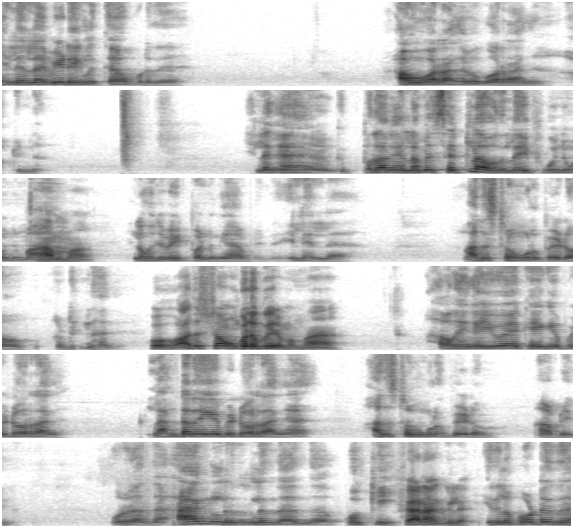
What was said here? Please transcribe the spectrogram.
இல்லை இல்லை வீடு எங்களுக்கு தேவைப்படுது. அவங்க வர்றாங்க இவங்க வர்றாங்க அப்படின்னு. இல்லைங்க இப்போதாங்க எல்லாமே செட்டில் ஆகுது லைஃப் கொஞ்சம் கொஞ்சமா. ஆமா. இல்லை கொஞ்சம் வெயிட் பண்ணுங்க அப்படின்னு. இல்லை இல்லை. அதிர்ஷ்டம் உங்களுக்கு போயிடும் அப்படின்னாங்க. ஓ அதிர்ஷ்டம் உங்களுக்கு போயிருமாம்மா அவங்க எங்கே யூஏக்கு எங்கே போயிட்டு வர்றாங்க. லண்டன் எங்கே போயிட்டு வர்றாங்க. அதிர்ஷ்டம் உங்களுக்கு போயிடும் அப்படின்னு. ஒரு அந்த ஆங்கிள் இருக்குல்ல இந்த இந்த கொக்கி. ஃபேன் ஆங்கிள் இதில் போட்டு இந்த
